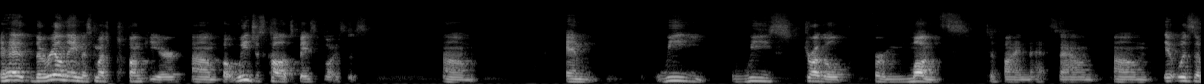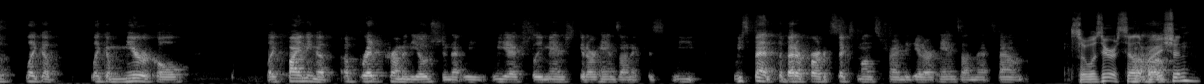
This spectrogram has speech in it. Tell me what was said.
it has the real name is much funkier, um, but we just call it Space Voices. Um, and we we struggled for months to find that sound. Um, it was a like a like a miracle, like finding a, a breadcrumb in the ocean that we we actually managed to get our hands on it because we we spent the better part of six months trying to get our hands on that sound. So was there a celebration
